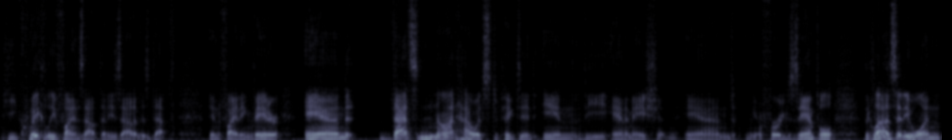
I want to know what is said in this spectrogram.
he quickly finds out that he's out of his depth in fighting Vader. And that's not how it's depicted in the animation. And you know, for example, the Cloud City one,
